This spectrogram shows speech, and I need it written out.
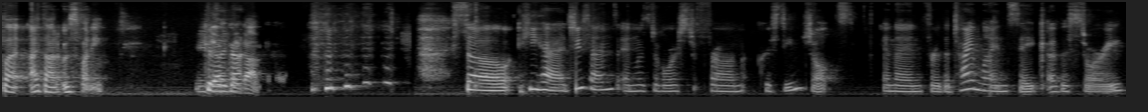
But I thought it was funny. You 'Cause I got- got, so he had two sons and was divorced from Christine Schultz. And then, for the timeline's sake of the story,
